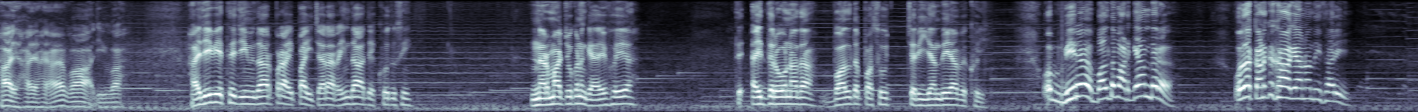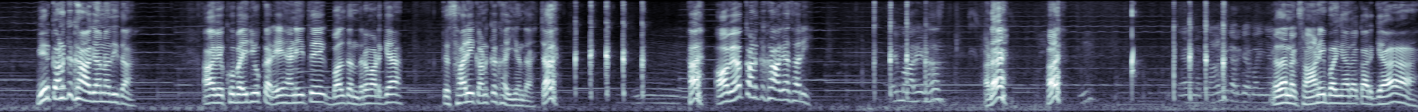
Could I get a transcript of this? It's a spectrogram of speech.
ਹਾਏ ਹਾਏ ਹਾਏ ਹਾਏ, ਵਾਹ ਜੀ, ਵਾਹ। ਹਜੇ ਵੀ ਇੱਥੇ ਜ਼ਿਮੀਂਦਾਰ ਭਰਾਈ ਭਾਈਚਾਰਾ ਰਹਿੰਦਾ, ਦੇਖੋ ਤੁਸੀਂ। ਨਰਮਾ ਚੁਗਣ ਗਏ ਹੋਏ ਆ। ਤੇ ਇੱਧਰ ਉਹਨਾਂ ਦਾ ਬਲਦ ਪਸ਼ੂ ਚਰੀ ਜਾਂਦੇ ਆ ਵੇਖੋ ਜੀ। ਉਹ ਵੀਰ ਬਲਦ ਵੜ ਗਿਆ ਅੰਦਰ। ਉਹਦਾ ਕਣਕ ਖਾ ਗਿਆ ਉਹਨਾਂ ਦੀ ਸਾਰੀ। ਵੀਰ ਕਣਕ ਖਾ ਗਿਆ ਉਹਨਾਂ ਦੀ ਤਾਂ। ਆ ਵੇਖੋ ਬਾਈ ਜੀ ਉਹ ਘਰੇ ਹੈ ਨਹੀਂ ਤੇ ਬਲਦ ਅੰਦਰ ਵੜ ਗਿਆ ਤੇ ਸਾਰੀ ਕਣਕ ਖਾਈ ਜਾਂਦਾ। ਚੱਲ। ਹਾਂ ਆ ਵੇ ਕਣਕ ਖਾ ਗਿਆ ਸਾਰੀ। ਇਹ ਮਾਰੇ ਨਾ। ਹੜੇ ਹਾਂ। ਇਹ ਨੁਕਸਾਨ ਹੀ ਕਰ ਗਿਆ ਬਾਈਆਂ ਇਹਦਾ ਨੁਕਸਾਨ ਹੀ ਬਾਈਆਂ ਦਾ ਕਰ ਗਿਆ।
